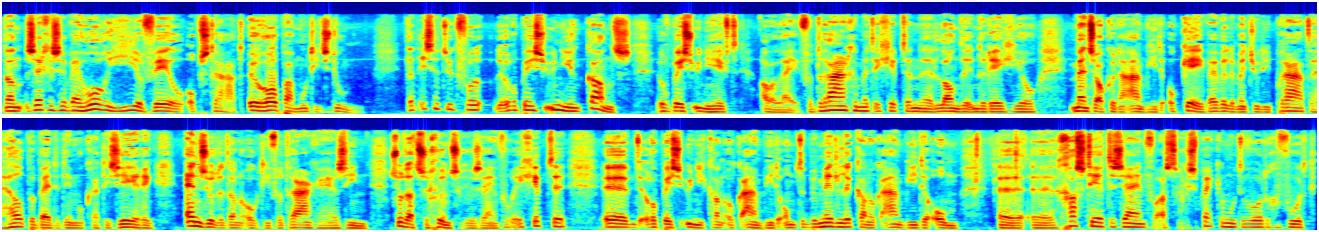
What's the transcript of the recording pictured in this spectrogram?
dan zeggen ze wij horen hier veel op straat. Europa moet iets doen. Dat is natuurlijk voor de Europese Unie een kans. De Europese Unie heeft allerlei verdragen met Egypte en de landen in de regio. Men zou kunnen aanbieden, oké, wij willen met jullie praten, helpen bij de democratisering... en zullen dan ook die verdragen herzien, zodat ze gunstiger zijn voor Egypte. Uh, de Europese Unie kan ook aanbieden om te bemiddelen, kan ook aanbieden om uh, uh, gastheer te zijn... voor als er gesprekken moeten worden gevoerd.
